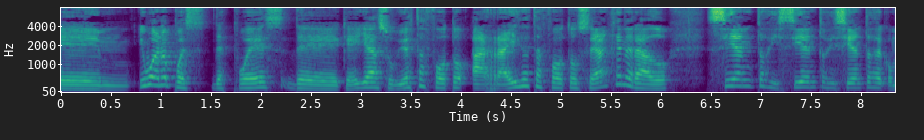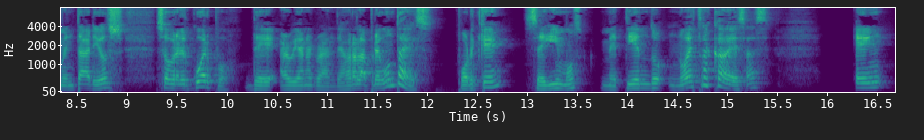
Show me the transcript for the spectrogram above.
Eh, y bueno, pues después de que ella subió esta foto, a raíz de esta foto se han generado cientos y cientos y cientos de comentarios sobre el cuerpo de Ariana Grande. Ahora la pregunta es, ¿por qué seguimos metiendo nuestras cabezas en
